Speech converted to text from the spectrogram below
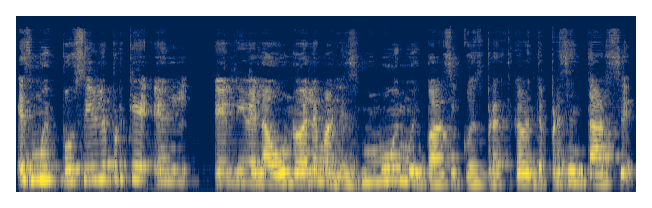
es muy posible porque el, el nivel A1 de alemán es muy, muy básico, es prácticamente presentarse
